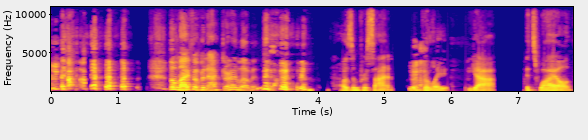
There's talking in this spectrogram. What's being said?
the life of an actor. I love it. Thousand percent yeah, relate. Yeah. It's wild.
